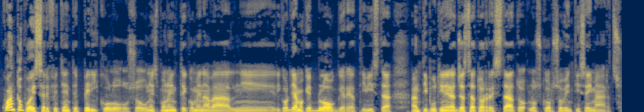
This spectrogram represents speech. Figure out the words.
quanto può essere effettivamente pericoloso un esponente come Navalny? Ricordiamo che blogger e attivista attivista anti-Putin era già stato arrestato lo scorso 26 marzo.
